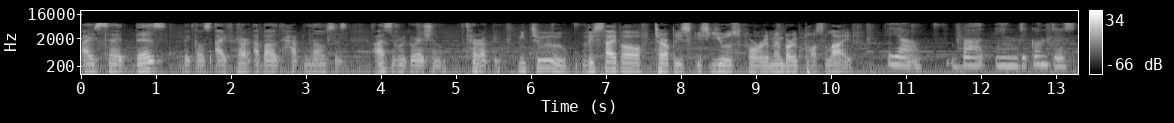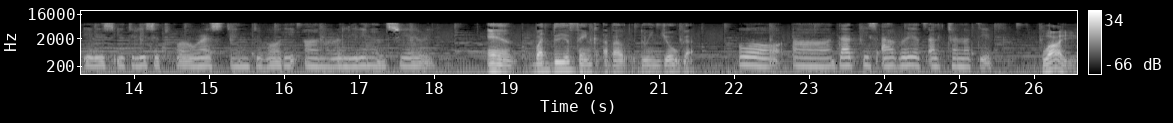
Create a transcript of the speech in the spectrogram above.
I said this because I've heard about hypnosis as regression therapy. Me too. This type of therapy is used for remembering past life. Yeah, but in the context it is utilized for resting the body and relieving anxiety. And what do you think about doing yoga? Oh, uh, that is a great alternative. Why?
